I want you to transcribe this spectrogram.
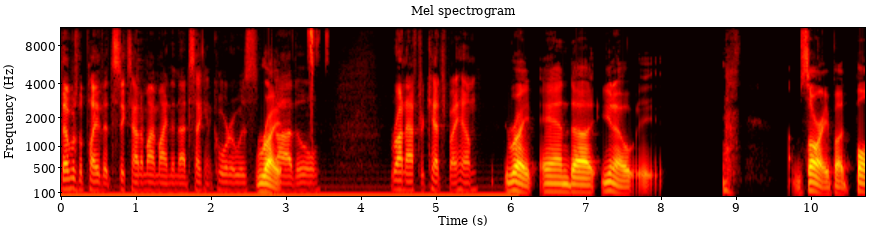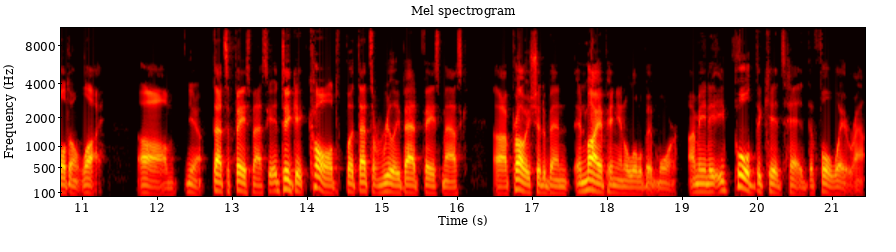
that was the play that sticks out of my mind in that second quarter was right uh, the little run after catch by him. Right, and uh, you know, I'm sorry, but ball don't lie. Um, you know, that's a face mask. It did get called, but that's a really bad face mask. Uh, probably should have been, in my opinion, a little bit more. I mean, it pulled the kid's head the full way around.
